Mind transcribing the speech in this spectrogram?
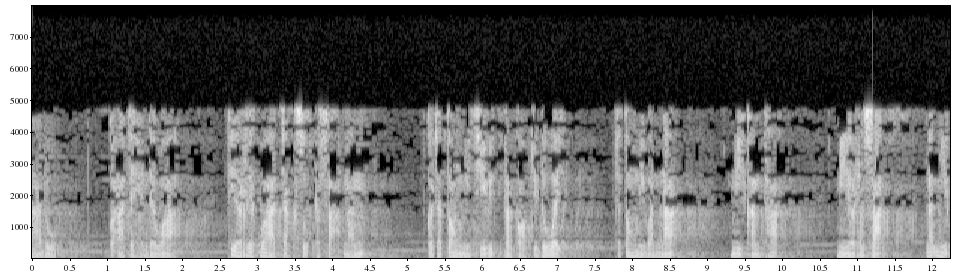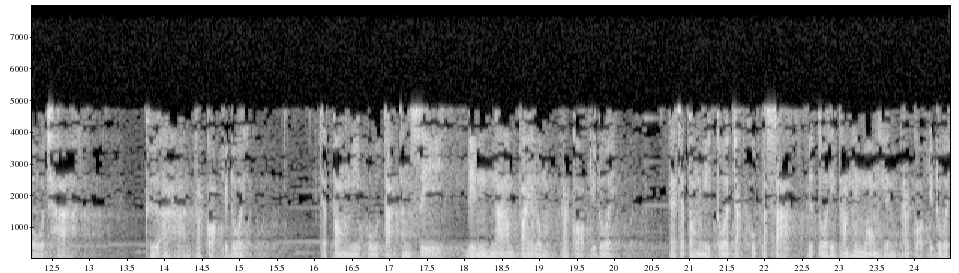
ณาดูก็อาจจะเห็นได้ว่า ที่เรียกว่าจักสุประสาทนั้น ก็จะต้องมีชีวิตประกอบอยู่ด้วย จะต้องมีวันนะมีคันทะ มีรสะและมีโอชา คืออาหารประกอบอยู่ด้วย จะต้องมีภูตะทั้งสี่ดินน้ำไฟลมประกอบอยู่ด้วย และจะต้องมีตัวจักขุประสาทคือตัวที่ทำให้มองเห็นประกอบอยู่ด้วย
